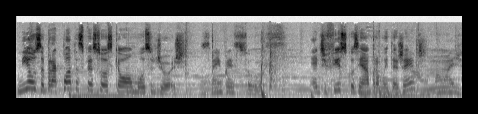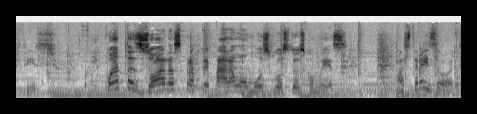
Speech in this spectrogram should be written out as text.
Nilza, para quantas pessoas que é o almoço de hoje? 100 pessoas. É difícil cozinhar para muita gente? Não, não é difícil. E quantas horas para preparar um almoço gostoso como esse? Umas três horas.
